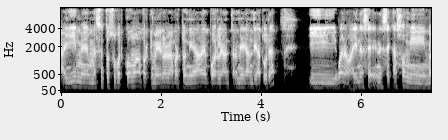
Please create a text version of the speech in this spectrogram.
ahí me, me siento súper cómoda porque me dieron la oportunidad de poder levantar mi candidatura. Y bueno, ahí en ese, en ese caso mi, mi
